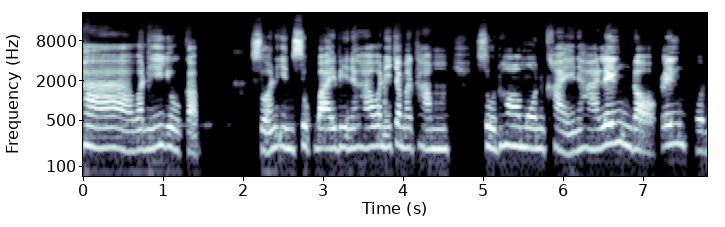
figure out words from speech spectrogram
ค่ะ วันนี้อยู่กับสวนอินสุขบบีนะคะ วันนี้จะมาทำสูตรฮอร์โมนไข่นะคะ เร่งดอกเร่งผล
